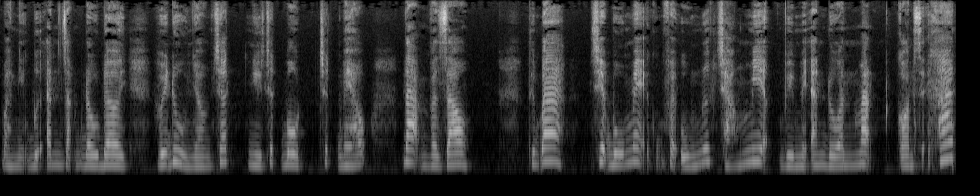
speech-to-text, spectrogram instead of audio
bằng những bữa ăn dặm đầu đời với đủ nhóm chất như chất bột, chất béo, đạm và rau. Thứ ba, Trẻ bố mẹ cũng phải uống nước tráng miệng vì mẹ ăn đồ ăn mặn, con sẽ khát.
